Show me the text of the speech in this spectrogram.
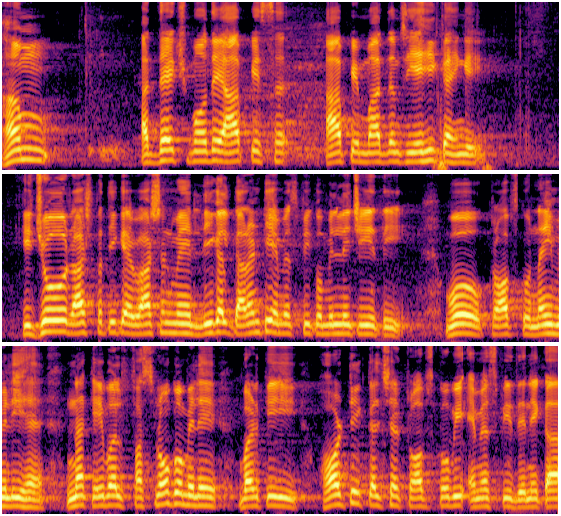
हम अध्यक्ष महोदय आपके स, आपके माध्यम से यही कहेंगे कि जो राष्ट्रपति के अभिभाषण में लीगल गारंटी एमएसपी को मिलनी चाहिए थी वो क्रॉप्स को नहीं मिली है न केवल फ़सलों को मिले बल्कि हॉर्टिकल्चर क्रॉप्स को भी एमएसपी देने का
